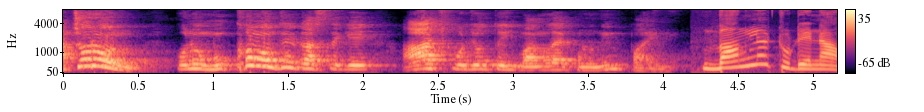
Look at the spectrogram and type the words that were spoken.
আচরণ কোনো মুখ্যমন্ত্রীর কাছ থেকে আজ পর্যন্ত এই বাংলায় কোনোদিন পায়নি। বাংলা টুডে নাও।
